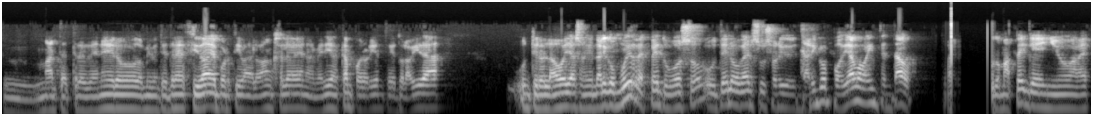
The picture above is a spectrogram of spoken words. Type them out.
Mm, Martes 3 de enero 2023, Ciudad Deportiva de Los Ángeles, en Almería, el Campo del Oriente de toda la vida. Un tiro en la olla, sonido indálico muy respetuoso. Utelo versus sonido indálico. Podíamos haber intentado algo más pequeño. A ver.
